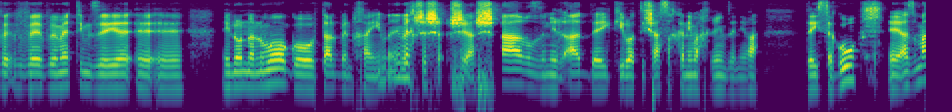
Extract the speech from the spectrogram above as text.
ובאמת אם זה יהיה אילון אלמוג או טל בן חיים. אני חושב שהשאר זה נראה די, כאילו התשעה שחקנים האחרים זה נראה די סגור. אז מה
